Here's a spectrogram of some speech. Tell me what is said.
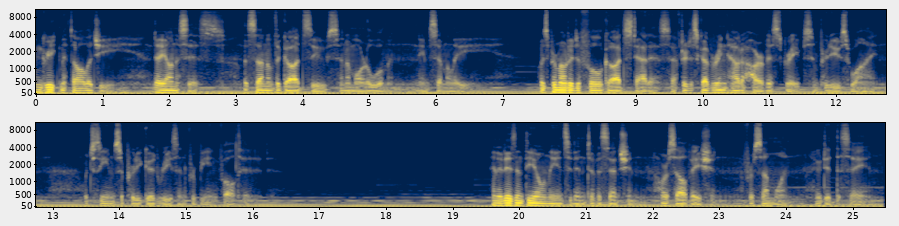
In Greek mythology, Dionysus, the son of the god Zeus and a mortal woman named Semele, was promoted to full god status after discovering how to harvest grapes and produce wine, which seems a pretty good reason for being vaulted. And it isn't the only incident of ascension or salvation for someone who did the same.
